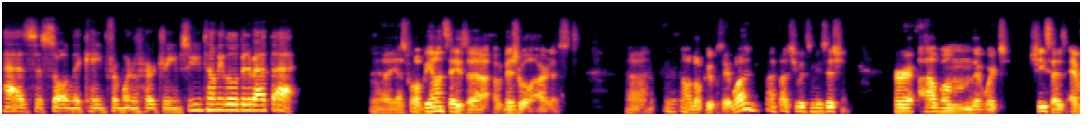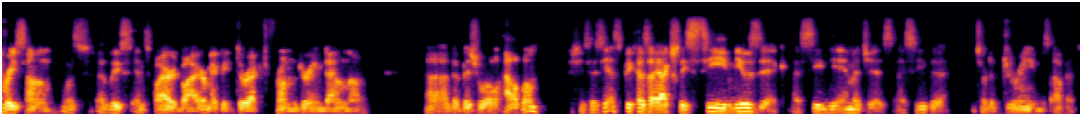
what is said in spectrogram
has a song that came from one of her dreams. So you can tell me a little bit about that. Uh, yes, well, Beyonce is a, a, visual artist. Uh, although people say, "What? I thought she was a musician." Her album, that which she says every song was at least inspired by, or maybe direct from Dream Download, uh, the visual album. She says, "Yes, because I actually see music. I see the images. I see the sort of dreams of it."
